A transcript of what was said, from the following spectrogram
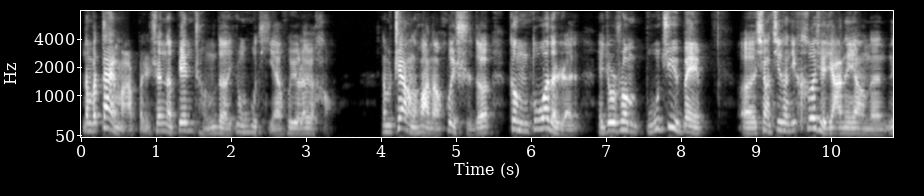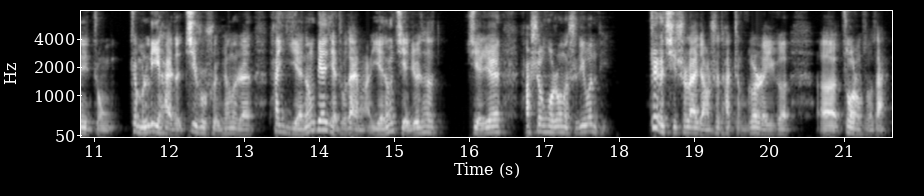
那么代码本身呢，编程的用户体验会越来越好。那么这样的话呢，会使得更多的人，也就是说不具备呃像计算机科学家那样的那种这么厉害的技术水平的人，他也能编写出代码，也能解决他解决他生活中的实际问题。这个其实来讲是他整个的一个呃作用所在。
